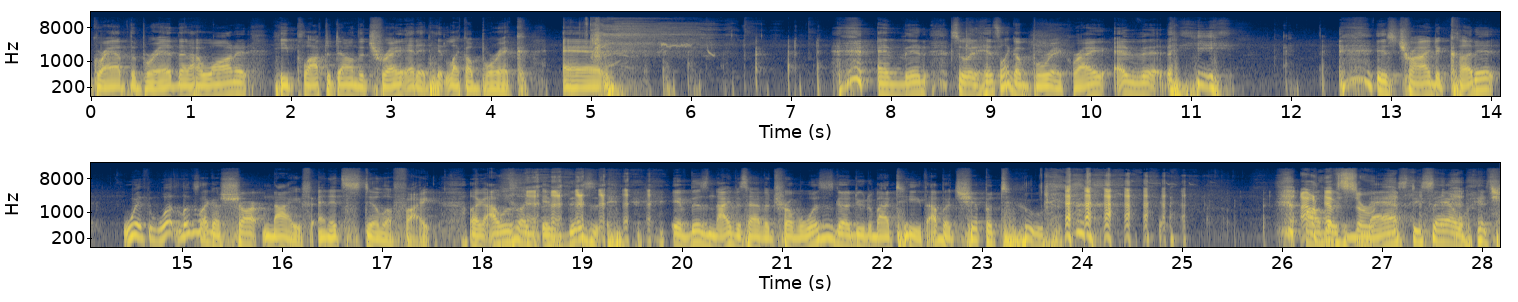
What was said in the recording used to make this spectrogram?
grabbed the bread that I wanted, he plopped it down the tray and it hit like a brick. And and then so it hits like a brick, right? And then he is trying to cut it with what looks like a sharp knife and it's still a fight. Like I was like if this if this knife is having trouble, what's this gonna do to my teeth? I'm a chip a tooth I don't have ser- nasty sandwich.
